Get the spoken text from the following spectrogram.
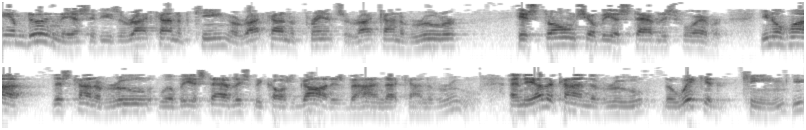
him doing this, if he's the right kind of king or right kind of prince or right kind of ruler, his throne shall be established forever. You know why this kind of rule will be established because God is behind that kind of rule. And the other kind of rule, the wicked king, you,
